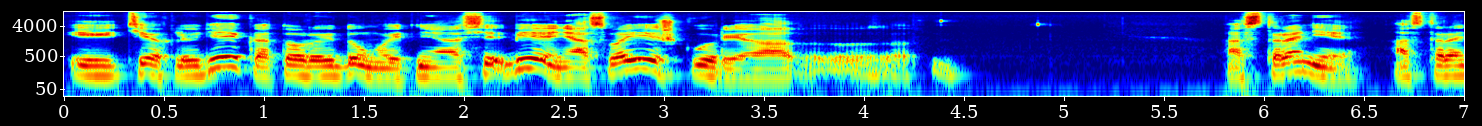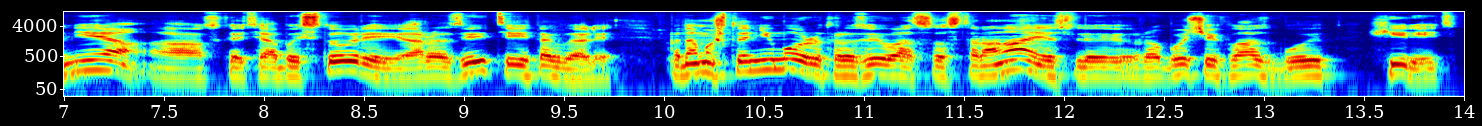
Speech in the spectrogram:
и тех людей, которые думают не о себе, не о своей шкуре, а о стране, о стране, о, сказать, об истории, о развитии и так далее. Потому что не может развиваться страна, если рабочий класс будет хереть.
